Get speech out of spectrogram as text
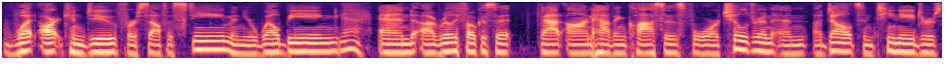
what art can do for self esteem and your well being Yeah. and uh, really focus it that on having classes for children and adults and teenagers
